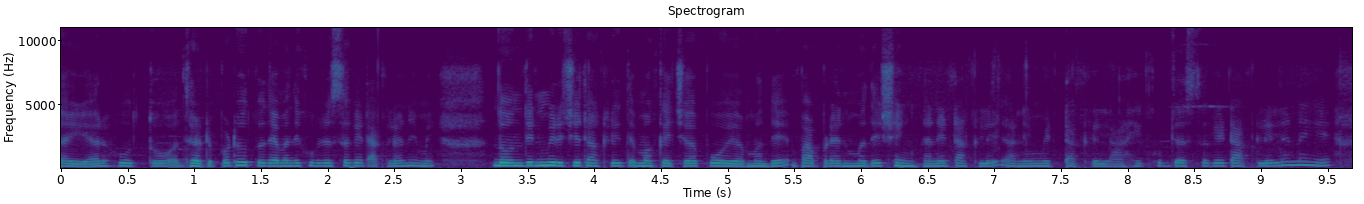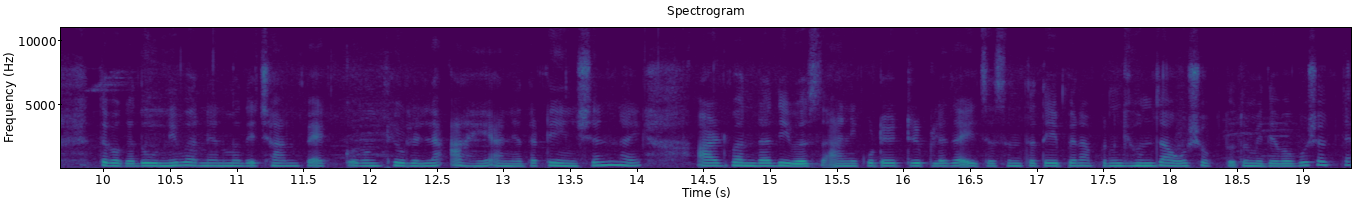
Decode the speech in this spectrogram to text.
तयार होतो. झटपट होतो. त्यामध्ये खूप जास्त काही टाकलं नाही मी. दोन तीन मिरची टाकली त्या मक्याच्या पोह्यामध्ये पापड्यांमध्ये शेंगदाणे टाकले आणि मीठ टाकलेलं आहे. खूप जास्त काही टाकलेलं नाही आहे. तर बघा दोन्ही बरण्यांमध्ये छान पॅक करून ठेवलेलं आहे. आणि आता टेन्शन नाही. आठ पंधरा दिवस आणि कुठे ट्रिपला जायचं असेल तर ते पण आपण घेऊन जाऊ शकतो. तुम्ही ते बघू शकता.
